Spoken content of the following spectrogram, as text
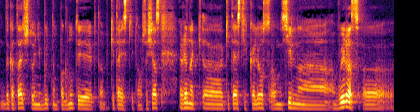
докатать что-нибудь там погнутые там, китайские, потому что сейчас рынок э, китайских колес он сильно вырос, э,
